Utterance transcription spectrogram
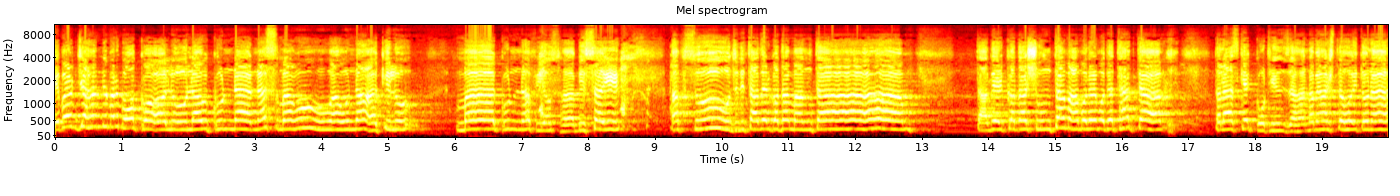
এবার জাহান জাহান্নামের বকলু লাউ কুন্না নাসমাউ আও নাকিলু মা কুন্না ফি আসহাবিস সাইর আফসোস, যদি তাদের কথা মানতাম, তাদের কথা শুনতাম, আমলের মধ্যে থাকতাম, তাহলে আজকে কঠিন জাহান্নামে আসতে হইতো না।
